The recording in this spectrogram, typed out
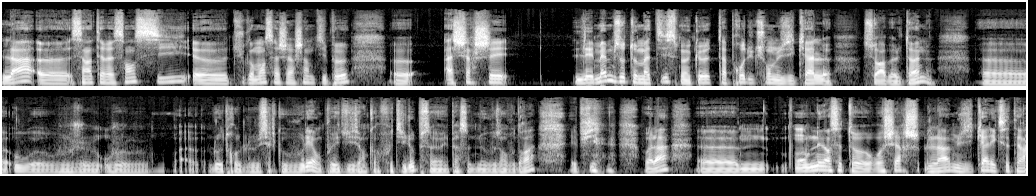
là euh, c'est intéressant si euh, tu commences à chercher un petit peu euh, à chercher les mêmes automatismes que ta production musicale sur Ableton euh, ou, euh, euh, l'autre logiciel que vous voulez. On peut utiliser encore Fruity Loops et personne ne vous en voudra. Et puis voilà, on est dans cette recherche là musicale, etc.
